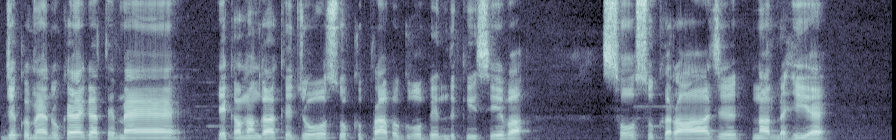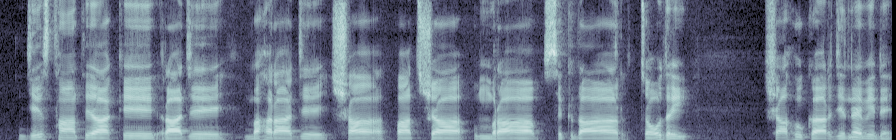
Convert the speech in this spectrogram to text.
ਜੇ ਕੋਈ ਮੈਨੂੰ ਕਹੇਗਾ ਤੇ ਮੈਂ ਇਹ ਕਹਾਂਗਾ ਕਿ ਜੋ ਸੁਖ ਪ੍ਰਭ ਗੋਬਿੰਦ ਕੀ ਸੇਵਾ, ਸੋ ਸੁਖ ਰਾਜ ਨਾ ਲਹੀ ਹੈ ਜਿਸ ਥਾਂ ਤੇ ਆ ਕੇ ਰਾਜੇ ਮਹਾਰਾਜੇ ਸ਼ਾਹ ਪਾਤਸ਼ਾਹ ਉਮਰਾਵ ਸਿਕਦਾਰ ਚੌਧਰੀ ਸ਼ਾਹੂਕਾਰ ਜਿੰਨੇ ਵੀ ਨੇ,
